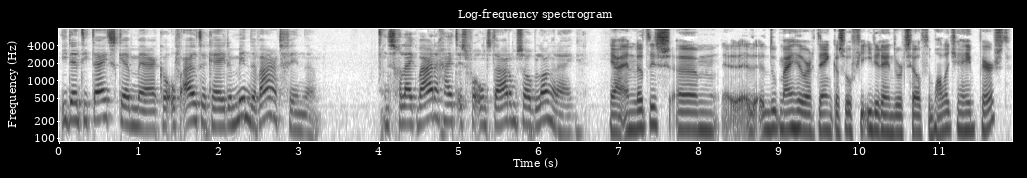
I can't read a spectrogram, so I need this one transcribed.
identiteitskenmerken of uiterlijkheden minder waard vinden. Dus gelijkwaardigheid is voor ons daarom zo belangrijk. Ja, en dat is, um, het doet mij heel erg denken alsof je iedereen door hetzelfde malletje heen perst.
